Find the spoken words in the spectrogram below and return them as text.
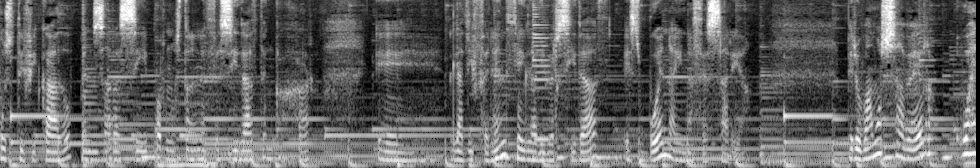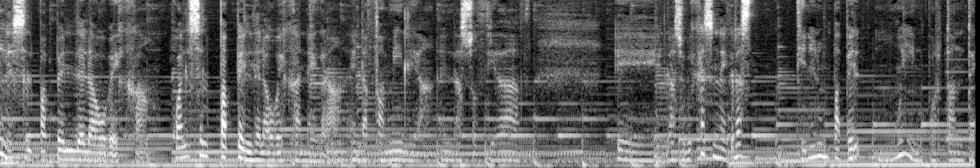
justificado pensar así por nuestra necesidad de encajar eh, la diferencia y la diversidad es buena y necesaria pero vamos a ver cuál es el papel de la oveja, cuál es el papel de la oveja negra en la familia, en la sociedad. Eh, las ovejas negras tienen un papel muy importante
